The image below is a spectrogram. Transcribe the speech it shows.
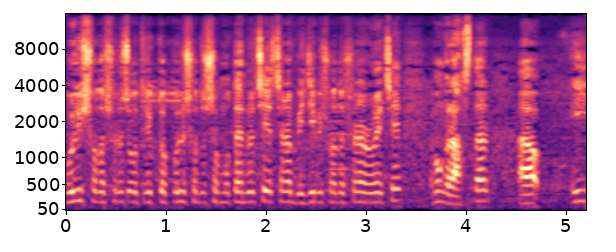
পুলিশ সদস্য রয়েছে, অতিরিক্ত পুলিশ সদস্য মোতায়েন রয়েছে, এছাড়া বিজেপি সদস্যরা রয়েছে এবং রাস্তার এই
